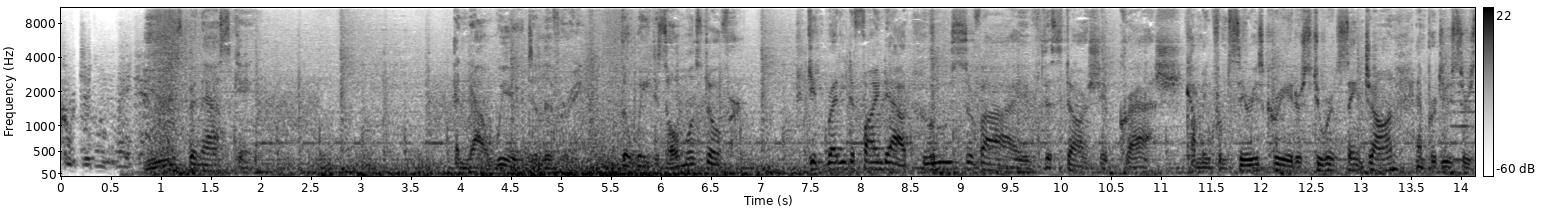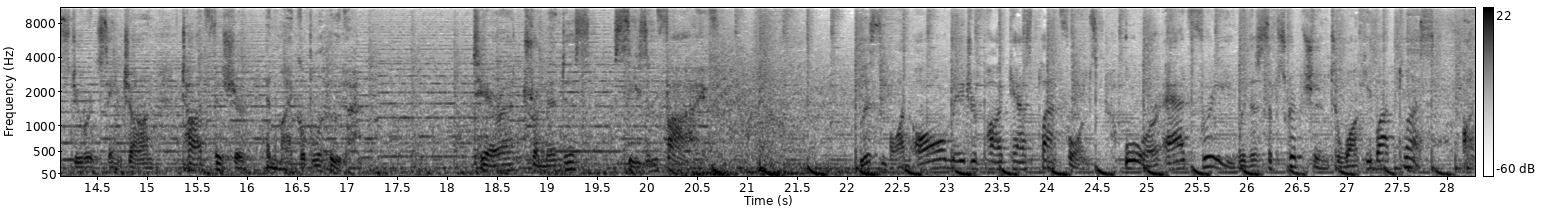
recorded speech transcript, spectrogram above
who didn't make it. You've been asking. And now we're delivering. The wait is almost over. Get ready to find out who survived the Starship crash. Coming from series creator Stuart St. John and producers Stuart St. John, Todd Fisher, and Michael Plahuta. Tara Tremendous Season 5. Listen on all major podcast platforms or ad free with a subscription to WonkyBot Plus on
